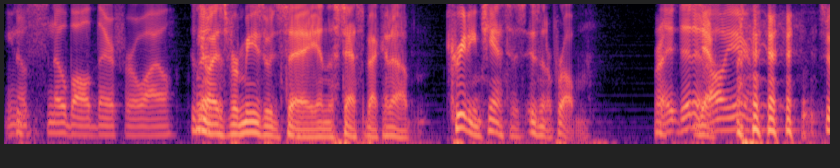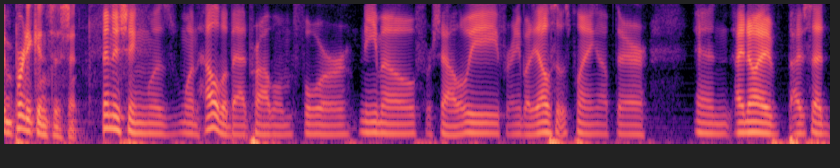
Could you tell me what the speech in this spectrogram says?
you know, snowballed there for a while. You know, as Vermes would say, and the stats back it up, creating chances isn't a problem. Right. They did it Yeah. all year. it's been pretty consistent. finishing was one hell of a bad problem for Nemo, for Salloi, for anybody else that was playing up there. And I know I've, I've said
